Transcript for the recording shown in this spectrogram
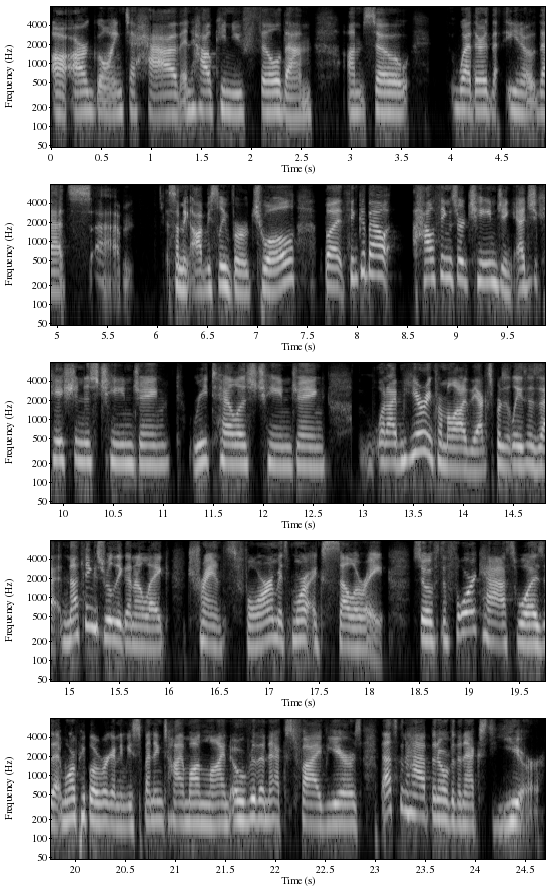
uh, are going to have and how can you fill them? Um, so whether that you know that's um, something obviously virtual but think about how things are changing. Education is changing, retail is changing. What I'm hearing from a lot of the experts, at least, is that nothing's really going to like transform. It's more accelerate. So if the forecast was that more people were going to be spending time online over the next five years, that's going to happen over the next year.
